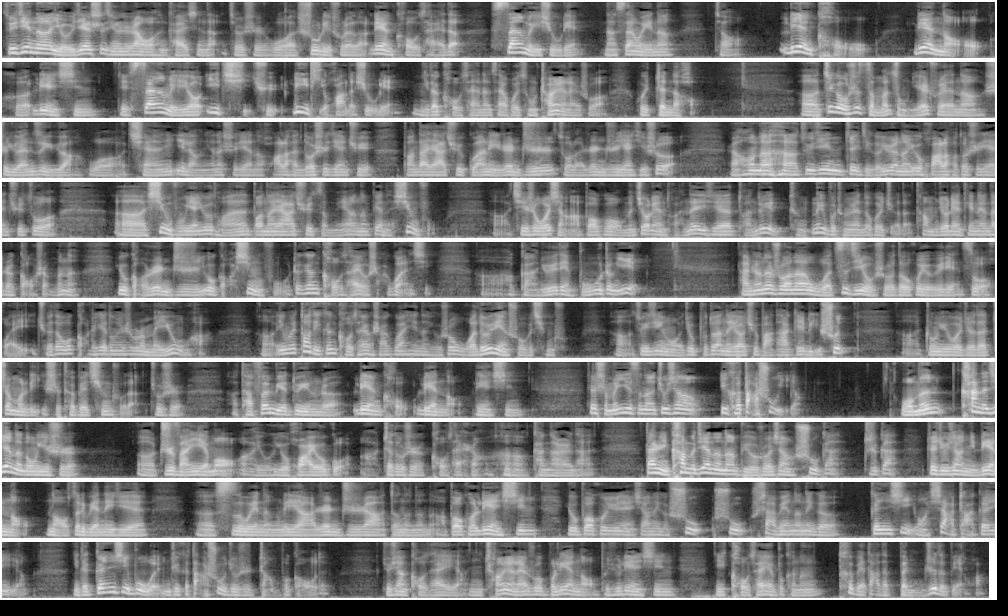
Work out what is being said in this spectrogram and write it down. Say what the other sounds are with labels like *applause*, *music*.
最近呢，有一件事情是让我很开心的，就是我梳理出来了练口才的三维修炼。哪三维呢？叫练口、练脑和练心，这三维要一起去立体化的修炼，你的口才呢才会从长远来说会真的好。呃，这个我是怎么总结出来的呢？是源自于啊，我前一两年的时间呢，花了很多时间去帮大家去管理认知，做了认知研习社。然后呢，最近这几个月呢，又花了好多时间去做，呃，幸福研究团，帮大家去怎么样能变得幸福，啊，其实我想啊，包括我们教练团的一些团队成内部成员都会觉得，汤姆教练天天在这搞什么呢？又搞认知，又搞幸福，这跟口才有啥关系？啊，感觉有点不务正业。坦诚的说呢，我自己有时候都会有一点自我怀疑，觉得我搞这些东西是不是没用哈？啊，因为到底跟口才有啥关系呢？有时候我都有点说不清楚。啊，最近我就不断的要去把它给理顺，啊，终于我觉得这么理是特别清楚的，就是啊，它分别对应着练口、练脑、练心，这什么意思呢？就像一棵大树一样，我们看得见的东西是，呃，枝繁叶茂啊，有有花有果啊，这都是口才上侃侃而谈，但是你看不见的呢，比如说像树干、枝干，这就像你练脑脑子里边那些。呃，思维能力啊，认知啊，等等等等啊，包括练心，又包括有点像那个树树下边的那个根系往下扎根一样。你的根系不稳，你这棵大树就是长不高的。就像口才一样，你长远来说不练脑，不去练心，你口才也不可能特别大的本质的变化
